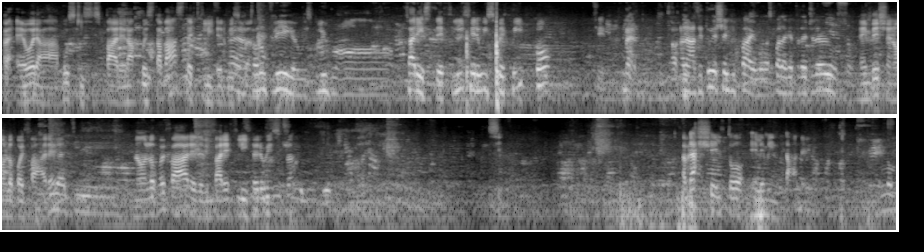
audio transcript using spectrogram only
Vabbè, e ora Buschi si sparerà questa basta e Flicker Eh, Wisp. attorno un flicker, Wisp, lui può... Fareste Flicker Wisp Equippo Sì. Beh, allora, se tu a equippare con una spada che protegge dal rosso, e invece non lo puoi fare. diventi... Non lo puoi fare, devi fare Flicker Wisp. Sì. Avrà scelto elementale. Non,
